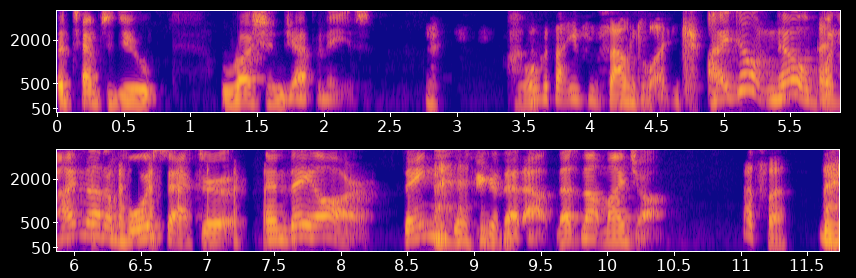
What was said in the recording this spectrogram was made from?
attempt to do Russian Japanese. What would that even sound like? I don't know, but I'm not a voice actor, and they are. They need to figure that out. That's not my job. That's fair.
